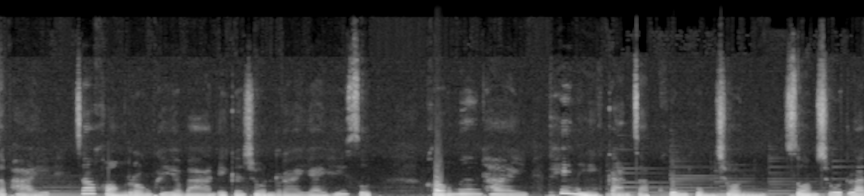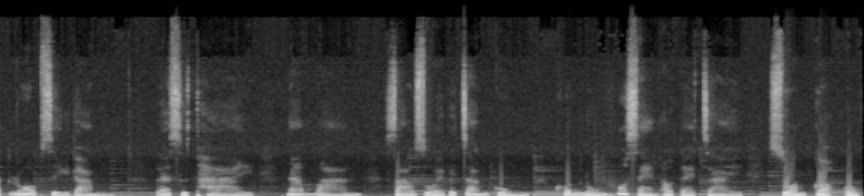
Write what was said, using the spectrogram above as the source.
สะพ้ยเจ้าของโรงพยาบาลเอกชนรายใหญ่ที่สุดของเมืองไทยที่หนีการจับคุมหุมชน สวมชุดรัดรูปสีดำ และสุดท้าย น้ำหวาน สาวสวยประจำกลุ่ม คุณหนูผู้แสนเอาแต่ใจ สวมเกาะอก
